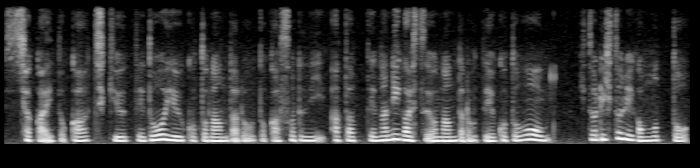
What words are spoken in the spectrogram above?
社会とか地球ってどういうことなんだろうとかそれにあたって何が必要なんだろうっていうことを一人一人がもっと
